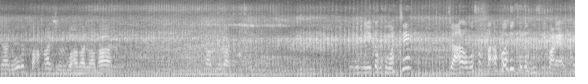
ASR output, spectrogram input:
যা রোদ, পাহাড় চলবো আবার, বাবা। বাপরে বাপ। মেয়ে তো ঘুমাচ্ছে। যার অবস্থা খারাপ হয়েছে, সে তো বুঝতেই পারে আসছে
